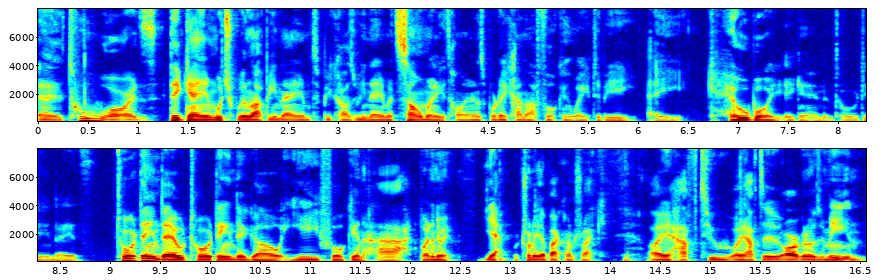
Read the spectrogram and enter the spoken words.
uh, towards the game which will not be named because we name it so many times, but I cannot fucking wait to be a cowboy again in 13 days. 13 down, 13 to go, ye fucking ha. But anyway, yeah, we're trying to get back on track. I have to I have to organise a meeting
